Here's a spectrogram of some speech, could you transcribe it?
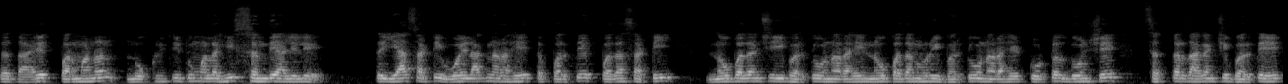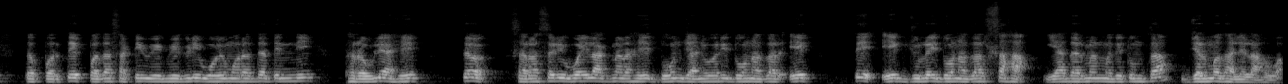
तर डायरेक्ट परमानंट नोकरीची तुम्हाला ही संधी आलेली आहे. तर यासाठी वय लागणार आहे तर प्रत्येक पदासाठी नऊ पदांची ही भरती होणार आहे. नऊ पदांवर ही भरती होणार आहे. टोटल दोनशे सत्तर जागांची भरती आहे. तर प्रत्येक पदासाठी वेगवेगळी वयोमर्यादा त्यांनी ठरवली आहे. तर सरासरी वय लागणार आहे दोन जानेवारी दोन हजार एक ते एक जुलै दोन हजार सहा. या दरम्यानमध्ये तुमचा जन्म झालेला हवा.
